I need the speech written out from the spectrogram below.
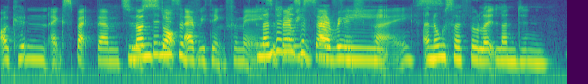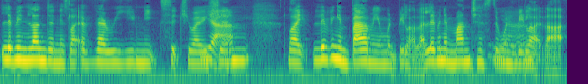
I couldn't expect them to London stop a- everything for me. London it's a very is a selfish very place. and also I feel like London living in London is like a very unique situation. Like living in Birmingham wouldn't be like that. Living in Manchester wouldn't be like that.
